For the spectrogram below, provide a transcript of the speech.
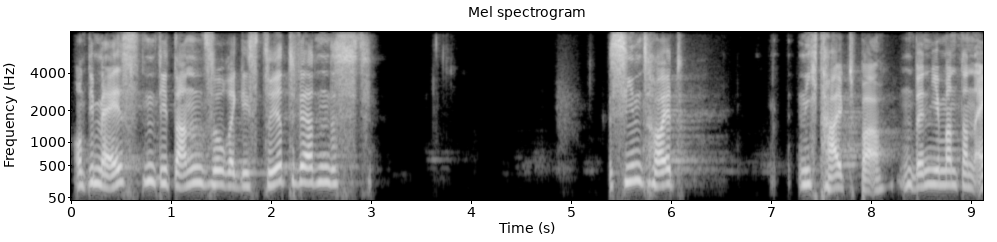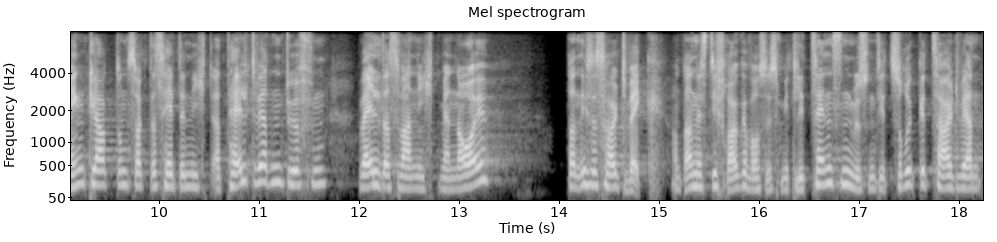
Und die meisten, die dann so registriert werden, das sind halt nicht haltbar. Und wenn jemand dann einklagt und sagt, das hätte nicht erteilt werden dürfen, weil das war nicht mehr neu, dann ist es halt weg. Und dann ist die Frage, was ist mit Lizenzen? Müssen die zurückgezahlt werden?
